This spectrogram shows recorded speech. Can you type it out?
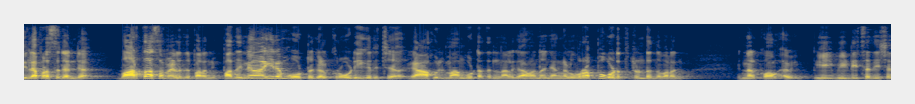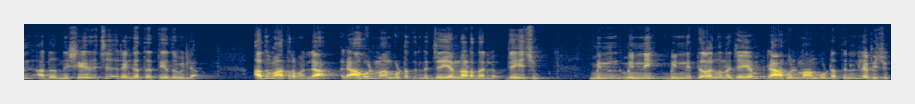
ജില്ലാ പ്രസിഡന്റ് വാർത്താ സമ്മേളനത്തിൽ പറഞ്ഞു പതിനായിരം വോട്ടുകൾ ക്രോഡീകരിച്ച് രാഹുൽ മാങ്കൂട്ടത്തിന് നൽകാമെന്ന് ഞങ്ങൾ ഉറപ്പ് കൊടുത്തിട്ടുണ്ടെന്ന് പറഞ്ഞു. എന്നാൽ ഈ വി ഡി സതീശൻ അത് നിഷേധിച്ച് രംഗത്തെത്തിയതുമില്ല. അതുമാത്രമല്ല രാഹുൽ മാങ്കൂട്ടത്തിന്റെ ജയം നടന്നല്ലോ ജയിച്ചു. മിൻ മിന്നി മിന്നിത്തിളങ്ങുന്ന ജയം രാഹുൽ മാങ്കൂട്ടത്തിന് ലഭിച്ചു.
